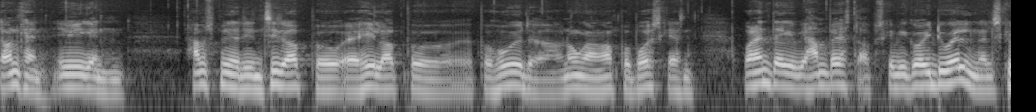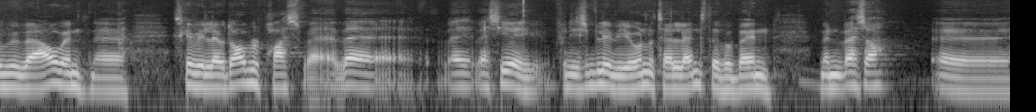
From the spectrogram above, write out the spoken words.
Duncan i weekenden. Ham smider de den tit op på, øh, helt op på, øh, på hovedet og nogle gange op på brystkassen. Hvordan dækker vi ham bedst op? Skal vi gå i duellen, eller skal vi være afventende? Skal vi lave dobbeltpres? Hvad, hvad, hvad, hvad siger I? Fordi så bliver vi undertalt et andet sted på banen. Men hvad så? Øh,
